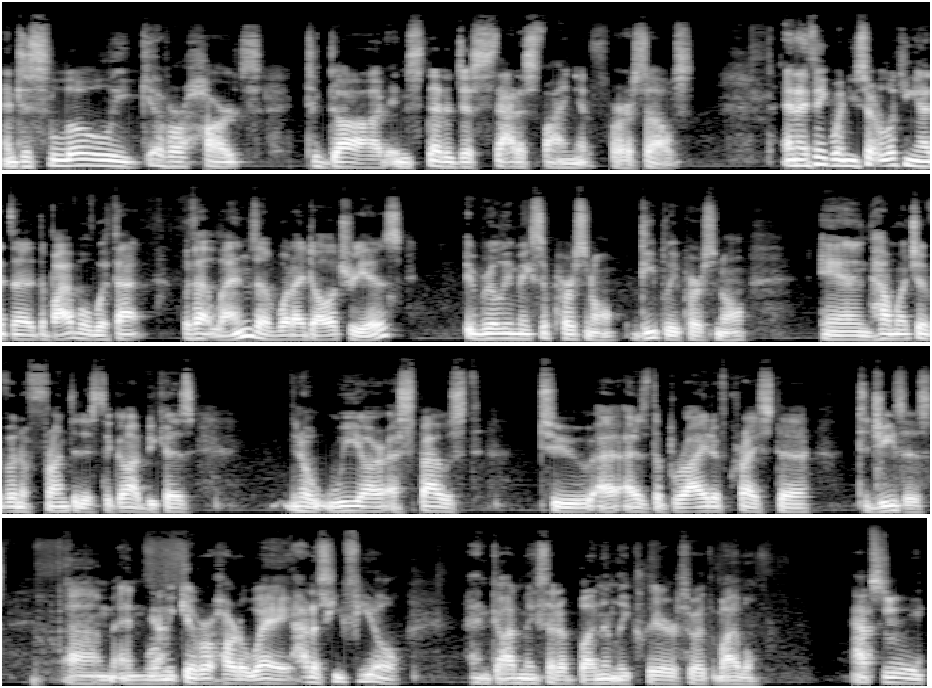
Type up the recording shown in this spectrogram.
And to slowly give our hearts to god instead of just satisfying it for ourselves. And I think when you start looking at the, the Bible with that with that lens of what idolatry is, it really makes it personal, deeply personal, and how much of an affront it is to God because you know we are espoused to uh, as the bride of Christ to to Jesus, um, and when we give our heart away, how does He feel? And God makes that abundantly clear throughout the Bible. Absolutely.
